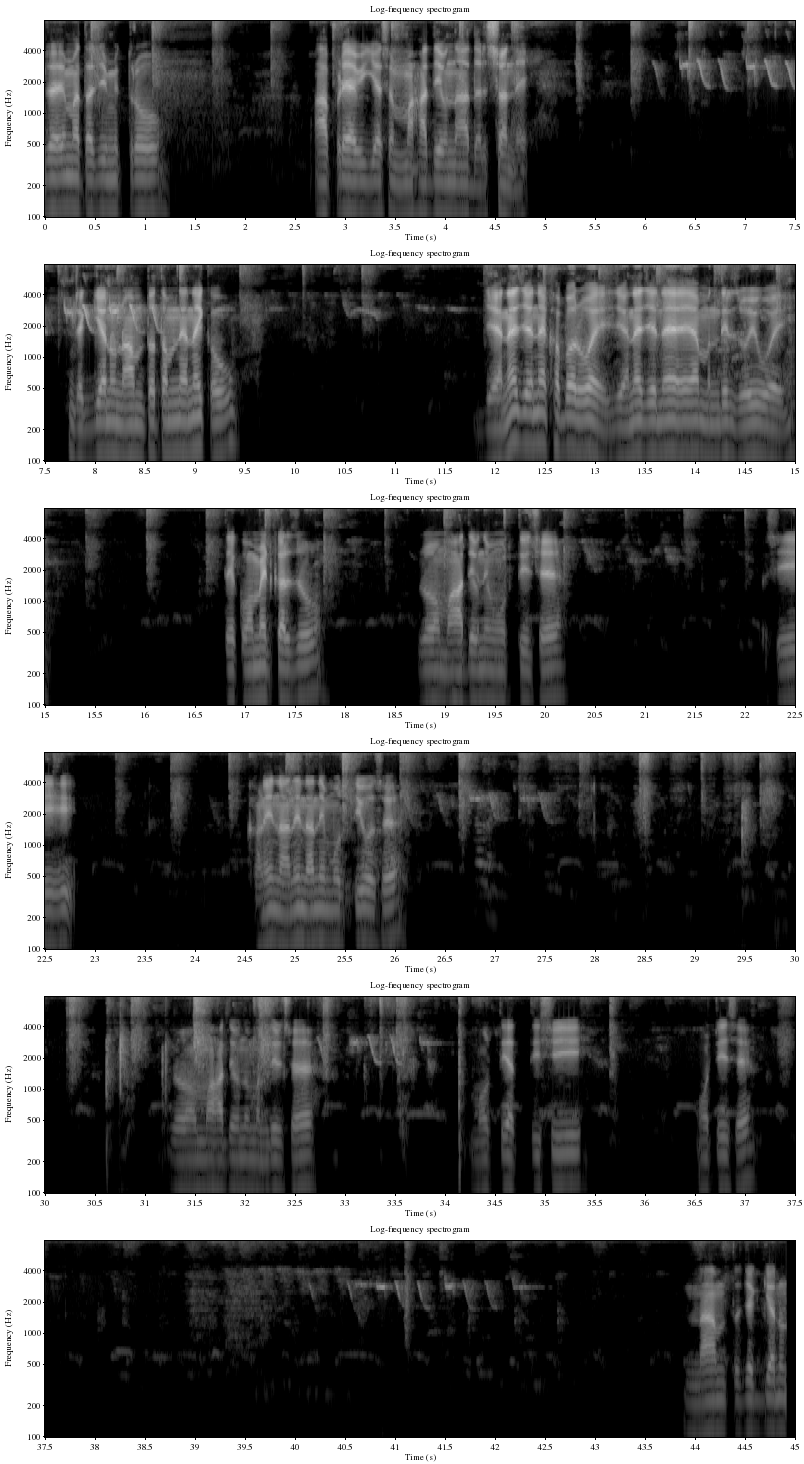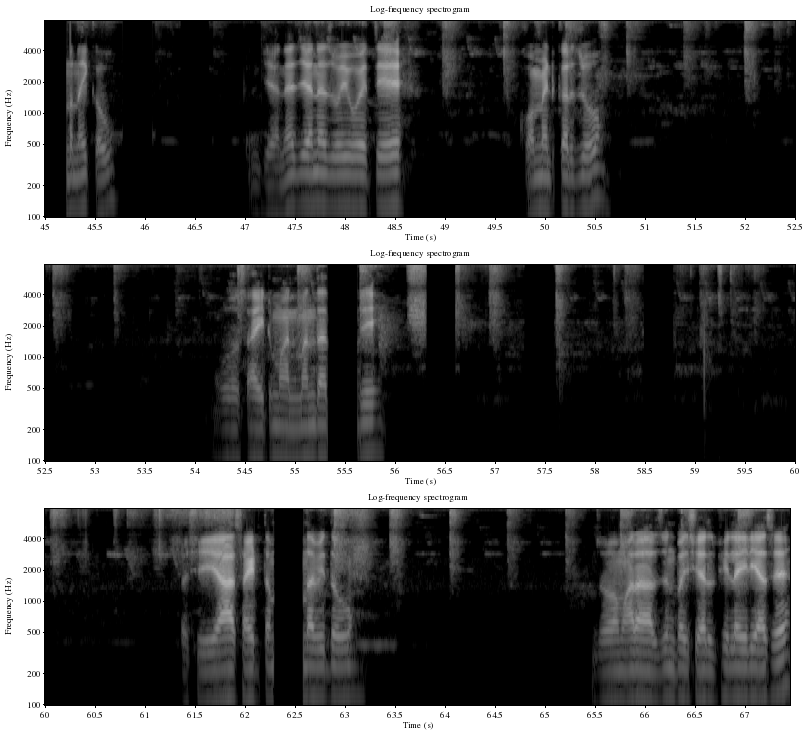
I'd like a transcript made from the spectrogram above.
જય માતાજી મિત્રો. આપણે આવી ગયા છે મહાદેવના દર્શને. જગ્યાનું નામ તો તમને નહીં કહું. જેને જેને ખબર હોય, જેને જેને મંદિર જોયું હોય, તે કોમેન્ટ કરજો. જો મહાદેવની મૂર્તિ છે. પછી ઘણી નાની નાની મૂર્તિઓ છે. જો મહાદેવનું મંદિર છે મૂર્તિ અતિશય મોટી છે નામ તો જગ્યાનું નહીં કહું જેને જેને જોયું હોય તે કોમેન્ટ કરજો ઓ સાઈડમાં પછી આ સાઈડ તમને બતાવી દઉં. જો અમારા અર્જુનભાઈ સેલ્ફી લઈ રહ્યા છે.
